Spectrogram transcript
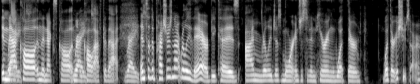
in right. that call, in the next call, and right. the call after that. Right. And so the pressure's not really there because I'm really just more interested in hearing what they're what their issues are.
